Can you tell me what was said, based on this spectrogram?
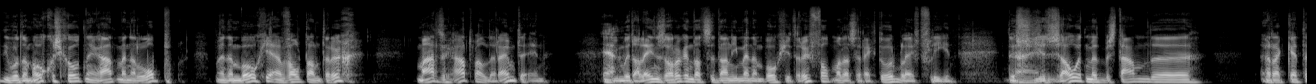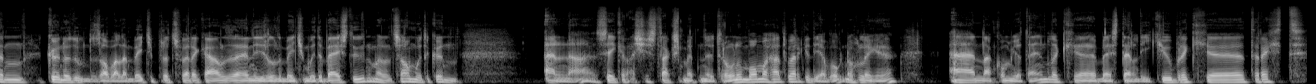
die wordt omhoog geschoten en gaat met een lop, met een boogje en valt dan terug. Maar ze gaat wel de ruimte in. Ja. Je moet alleen zorgen dat ze dan niet met een boogje terugvalt, maar dat ze rechtdoor blijft vliegen. Dus Ah, ja. je zou het met bestaande raketten kunnen doen. Er zal wel een beetje prutswerk aan zijn, je zult een beetje moeten bijsturen, maar dat zou moeten kunnen. En ja, zeker als je straks met neutronenbommen gaat werken, die hebben we ook nog liggen. Hè. En dan kom je uiteindelijk eh, bij Stanley Kubrick eh, terecht.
